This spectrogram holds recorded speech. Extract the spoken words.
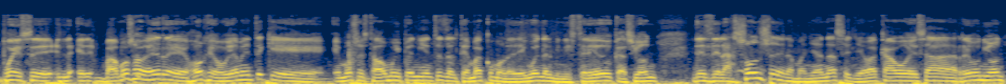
Pues eh, vamos a ver, eh, Jorge, obviamente que hemos estado muy pendientes del tema, como le digo, en el Ministerio de Educación. Desde las 11 de la mañana se lleva a cabo esa reunión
